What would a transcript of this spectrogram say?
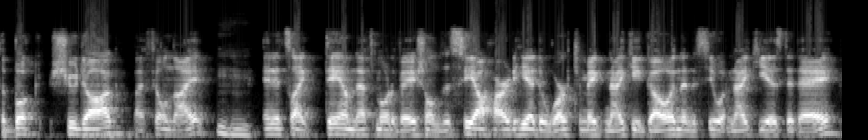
the book Shoe Dog by Phil Knight, mm-hmm. and it's like, damn, that's motivational to see how hard he had to work to make Nike go, and then to see what Nike is today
